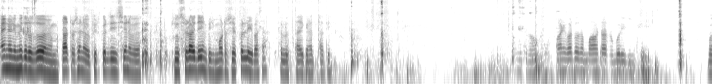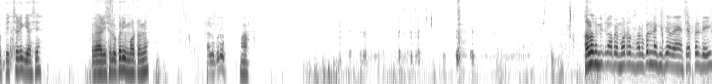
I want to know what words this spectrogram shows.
ફાઇનલી મિત્રો જો ટાટર છે ને ફિટ કરી દીધી છે ને હવે ફ્યુઝ ચડાવી દઈએ ને પછી મોટર ચેક કરી લઈએ પાછા ચાલુ થાય કે નથી થતી. પાણી કાઢતો તો મારો ટાટર બરી ગયું. બહુ ફીસ ચડી ગયા છે. હવે આડી ચાલુ કરી મોટરને. ચાલુ કરું. હા. હાલો તો મિત્રો, આપણે મોટર ચાલુ કરી નાખી છે. હવે ચેક કરી દઈએ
